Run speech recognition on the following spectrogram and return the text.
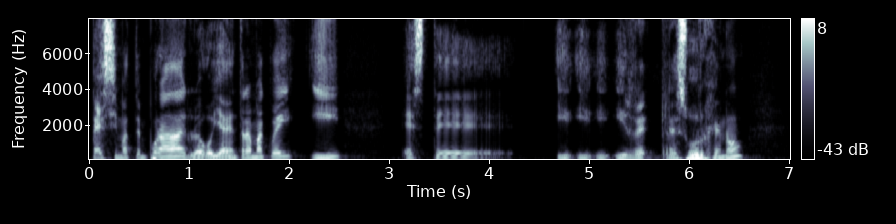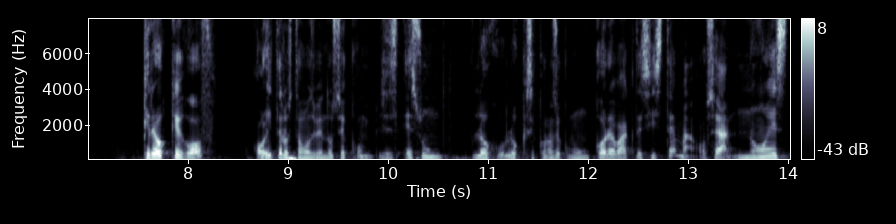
pésima temporada, y luego ya entra McVay y este y, y- y- y re- resurge, ¿no? Creo que Goff, ahorita lo estamos viendo, es un lo, lo que se conoce como un coreback de sistema. O sea, no es,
